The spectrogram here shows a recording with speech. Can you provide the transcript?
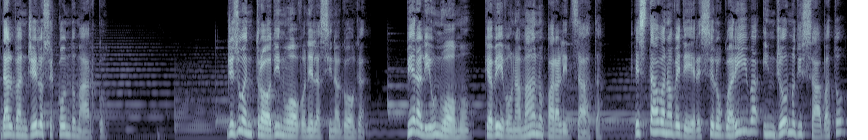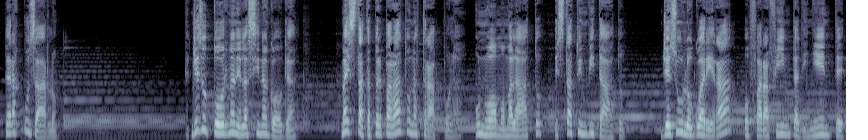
Dal Vangelo secondo Marco. Gesù entrò di nuovo nella sinagoga. Vi era lì un uomo che aveva una mano paralizzata e stavano a vedere se lo guariva in giorno di sabato per accusarlo. Gesù torna nella sinagoga, ma è stata preparata una trappola. Un uomo malato è stato invitato. Gesù lo guarirà o farà finta di niente?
